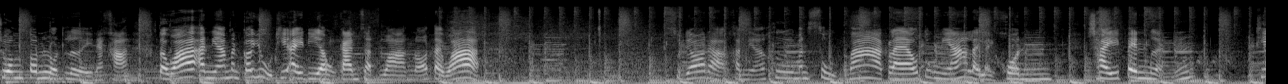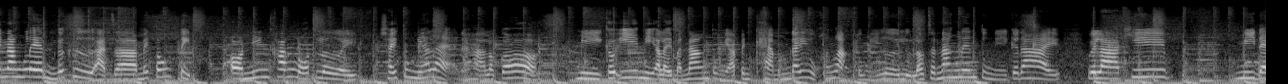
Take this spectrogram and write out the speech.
ช่วงต้นรถเลยนะคะ แต่ว่าอันนี้มันก็อยู่ที่ไอเดียของการจัดวางเนาะแต่ว่า สุดยอดอะคันนี้คือมันสูงมากแล้วตรงเนี้ยหลาย ๆ คนใช้เป็นเหมือนที่นั่งเล่นก็คืออาจจะไม่ต้องติดออนนิ่งข้างรถเลย ใช้ตรงเนี้ยแหละนะคะ แล้วก็มีเก้าอี้มีอะไรมานั่งตรงเนี้ยเป็นแคมป์ได้อยู่ข้างหลังตรงนี้เลย หรือเราจะนั่งเล่นตรงนี้ก็ได้ เวลาที่ มีแด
